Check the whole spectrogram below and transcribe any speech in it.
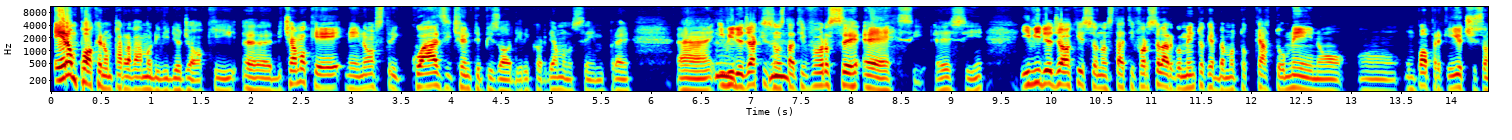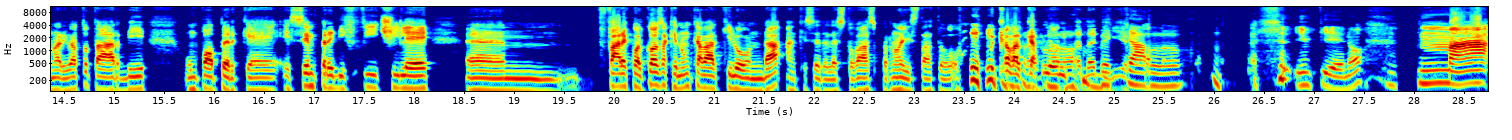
era un po' che non parlavamo di videogiochi, eh, diciamo che nei nostri quasi 100 episodi, ricordiamolo sempre, eh, i Mm, videogiochi sono mm. stati forse, eh sì, eh sì, i videogiochi sono stati forse l'argomento che abbiamo toccato meno, uh, un po' perché io ci sono arrivato tardi, un po' perché è sempre difficile ehm, fare qualcosa che non cavalchi l'onda, anche se The Last of Us per noi è stato un cavalcar Proprio l'onda da Dio beccarlo. in pieno, ma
